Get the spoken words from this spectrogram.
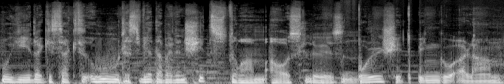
wo jeder gesagt hat, uh, das wird aber einen Shitstorm auslösen. Bullshit-Bingo-Alarm.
